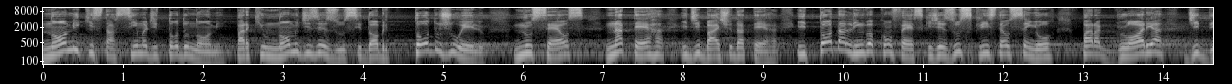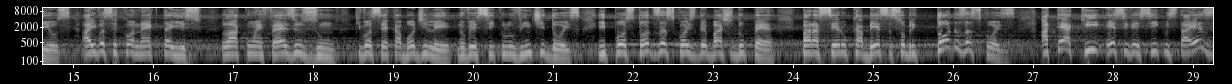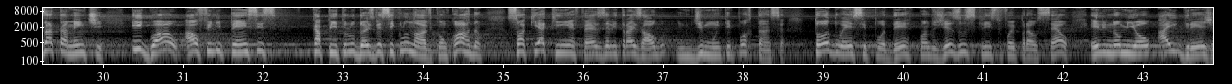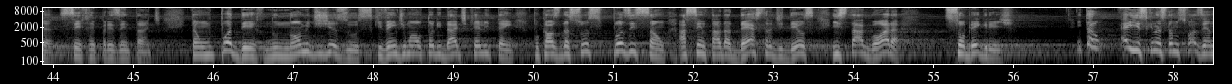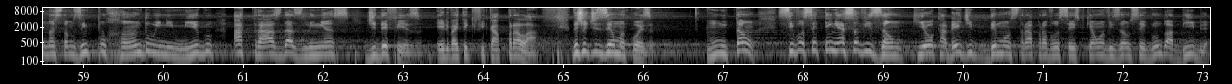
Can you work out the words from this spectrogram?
nome que está acima de todo nome, para que o nome de Jesus se dobre todo joelho nos céus, na terra e debaixo da terra, e toda língua confesse que Jesus Cristo é o Senhor, para a glória de Deus. Aí você conecta isso lá com Efésios 1, que você acabou de ler, no versículo 22, e pôs todas as coisas debaixo do pé, para ser o cabeça sobre todas as coisas. Até aqui, esse versículo está exatamente igual ao Filipenses capítulo 2, versículo 9, concordam? Só que aqui em Efésios ele traz algo de muita importância. Todo esse poder, quando Jesus Cristo foi para o céu, ele nomeou a igreja ser representante. Então, o poder no nome de Jesus, que vem de uma autoridade que ele tem, por causa da sua posição assentada à destra de Deus, está agora sobre a igreja. Então, é isso que nós estamos fazendo, nós estamos empurrando o inimigo atrás das linhas de defesa. Ele vai ter que ficar para lá. Deixa eu te dizer uma coisa. Então, se você tem essa visão que eu acabei de demonstrar para vocês, porque é uma visão segundo a Bíblia,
